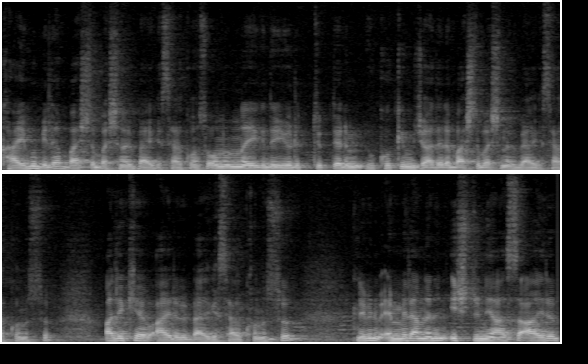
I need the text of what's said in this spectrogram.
kaybı bile başlı başına bir belgesel konusu. Onunla ilgili yürüttüklerim hukuki mücadele başlı başına bir belgesel konusu. Ali Kev ayrı bir belgesel konusu. Ne bileyim Emmel Emre'nin iç dünyası ayrı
